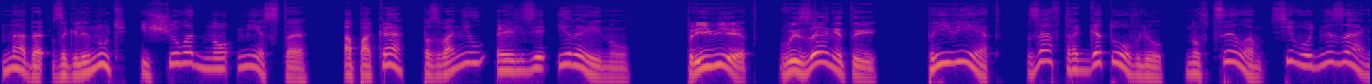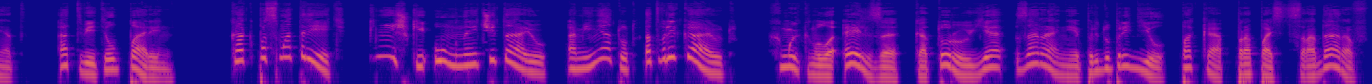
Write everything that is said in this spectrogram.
Надо заглянуть еще в одно место, а пока позвонил Эльзе и Рейну. «Привет! Вы заняты?» «Привет! Завтрак готовлю, но в целом сегодня занят», — ответил парень. «Как посмотреть? Книжки умные читаю, а меня тут отвлекают», — хмыкнула Эльза, которую я заранее предупредил пока пропасть с радаров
